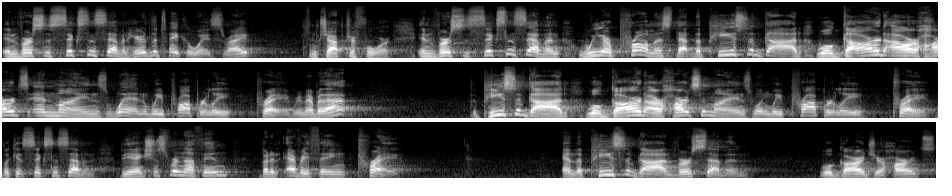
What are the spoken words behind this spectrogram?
In verses 6 and 7, here are the takeaways, right? From chapter 4. In verses 6 and 7, we are promised that the peace of God will guard our hearts and minds when we properly pray. Remember that? The peace of God will guard our hearts and minds when we properly pray. Look at 6 and 7. Be anxious for nothing, but in everything pray. And the peace of God, verse 7, will guard your hearts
